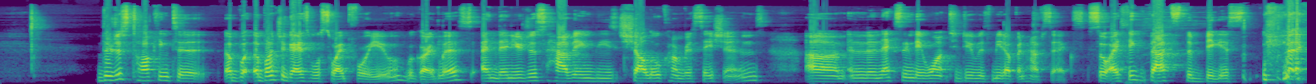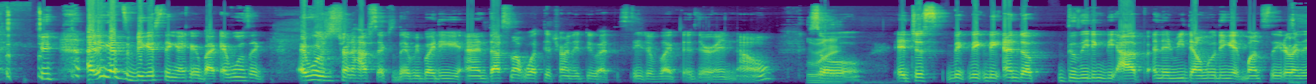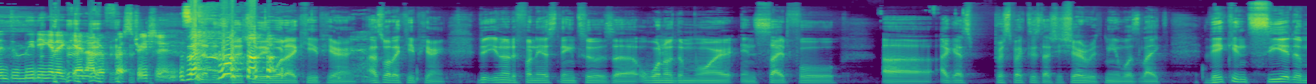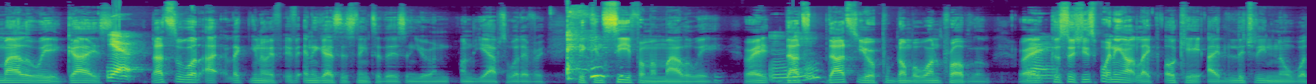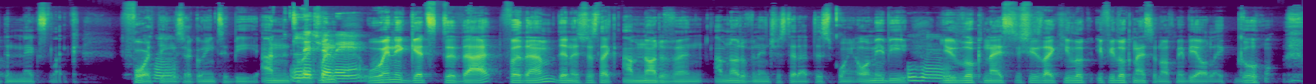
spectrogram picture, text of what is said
they're just talking to a, bunch of guys will swipe for you regardless, and then you're just having these shallow conversations. Um, and then the next thing they want to do is meet up and have sex. So I think that's the biggest. I think that's the biggest thing I hear back. Everyone's like, everyone's just trying to have sex with everybody, and that's not what they're trying to do at the stage of life that they're in now. So it just they, they, they end up deleting the app and then re-downloading it months later and then deleting it again out of frustration. that is literally what I keep hearing. That's what I keep hearing. You know, the funniest thing too is uh, one of the more insightful, uh, I guess, perspectives that she shared with me was like they can see it a mile away, guys. Yeah. that's what I like. You know, if, if any guys listening to this and you're on on the apps or whatever, they can see it from a mile away, right? Mm-hmm. That's that's your p- number one problem, right? Right. Because so she's pointing out like, okay, I literally know what the next like 4 things are going to be, and it's like when- when it gets to that for them, then it's just like I'm not even I'm not even interested at this point. Or maybe Mm-hmm. you look nice. She's like you look if you look nice enough, maybe I'll like go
